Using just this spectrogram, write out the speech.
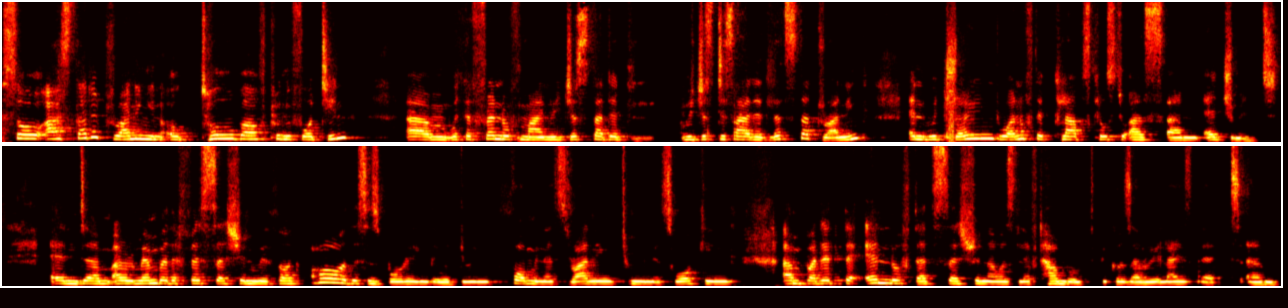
So I started running in October of 2014 um, with a friend of mine. We just started. We just decided let's start running, and we joined one of the clubs close to us, um, Edgemead. And um, I remember the first session, we thought, oh, this is boring. They were doing four minutes running, two minutes walking. Um, but at the end of that session, I was left humbled because I realized that um,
